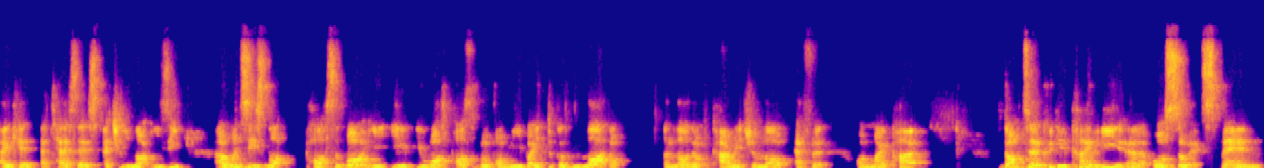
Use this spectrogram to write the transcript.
I can attest that it's actually not easy. I wouldn't say it's not possible. It, it, it was possible for me, but it took a lot of a lot of courage, a lot of effort on my part. Doctor, could you kindly uh, also expand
